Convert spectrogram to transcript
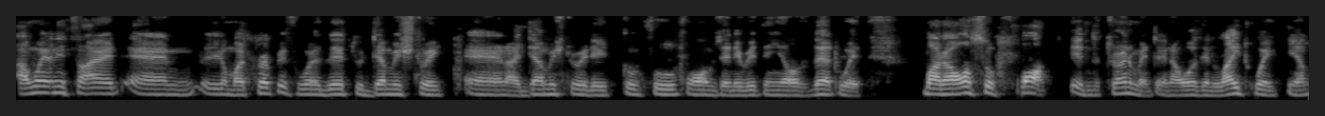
I went inside, and you know my purpose was there to demonstrate, and I demonstrated kung fu forms and everything else that way. But I also fought in the tournament, and I was in lightweight, yeah.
